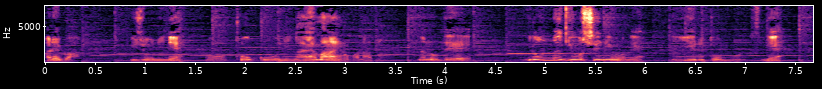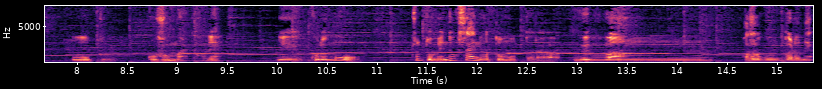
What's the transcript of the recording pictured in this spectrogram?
あれば非常にね投稿に悩まないのかなと。なのでいろんな業種にもね言えると思うんですね。オープン5分前とかね。でこれもちょっと面倒くさいなと思ったらウェブ版パソコンからね、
